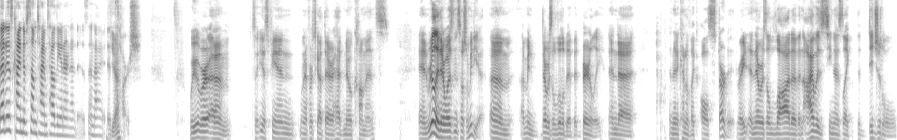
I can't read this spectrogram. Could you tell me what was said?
that is kind of sometimes how the internet is, and I it's yeah. harsh. We were um so ESPN when I first got there had no comments, and really there wasn't social media. Um, I mean there was a little bit, but barely, and uh and then it kind of like all started right? And there was a lot of and i was seen as like the digital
